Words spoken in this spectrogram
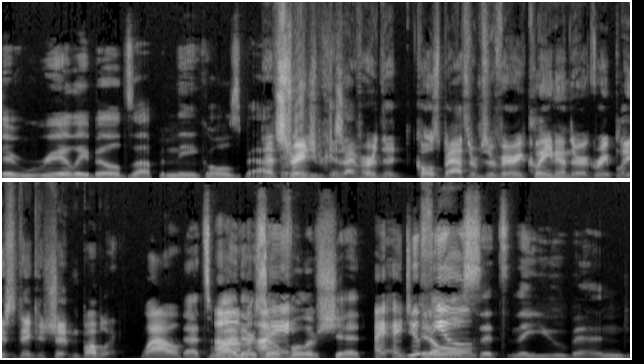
it really builds up in the Kohl's bathroom. That's strange because I've heard that Kohl's bathrooms are very clean and they're a great place to take your shit in public. Wow. That's why Um, they're so I- full of shit. I, I do It feel all sits in the U bend.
